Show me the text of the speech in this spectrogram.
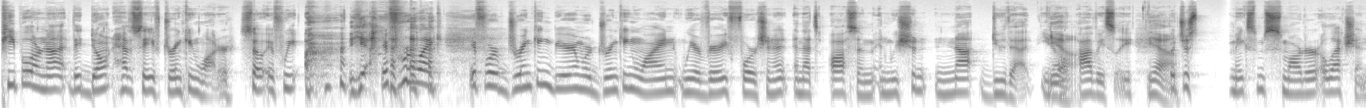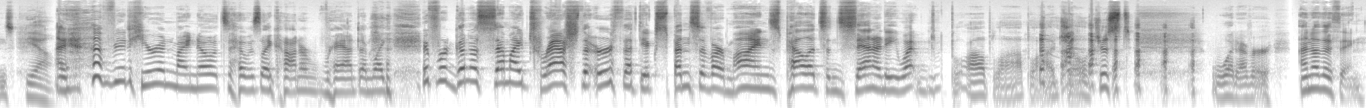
People are not, they don't have safe drinking water. So if we, Yeah. if we're like, if we're drinking beer and we're drinking wine, we are very fortunate and that's awesome. And we shouldn't not do that, you know, Yeah. obviously. Yeah. But just make some smarter elections. Yeah. I have it here in my notes. I was like on a rant. I'm like, if we're gonna semi trash the earth at the expense of our minds, palates, and sanity, what blah blah blah, Jill. Just whatever. Another thing.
